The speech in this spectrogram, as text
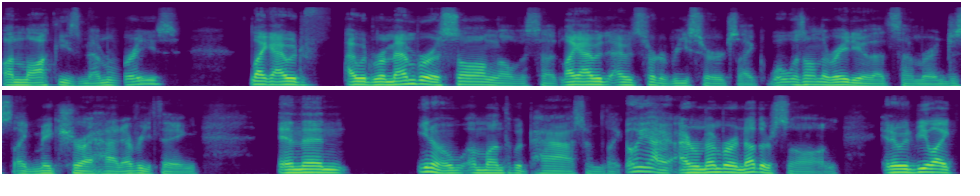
unlock these memories, like I would I would remember a song all of a sudden. Like I would I would sort of research like what was on the radio that summer and just like make sure I had everything. And then, you know, a month would pass. I'm like, oh yeah, I remember another song. And it would be like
